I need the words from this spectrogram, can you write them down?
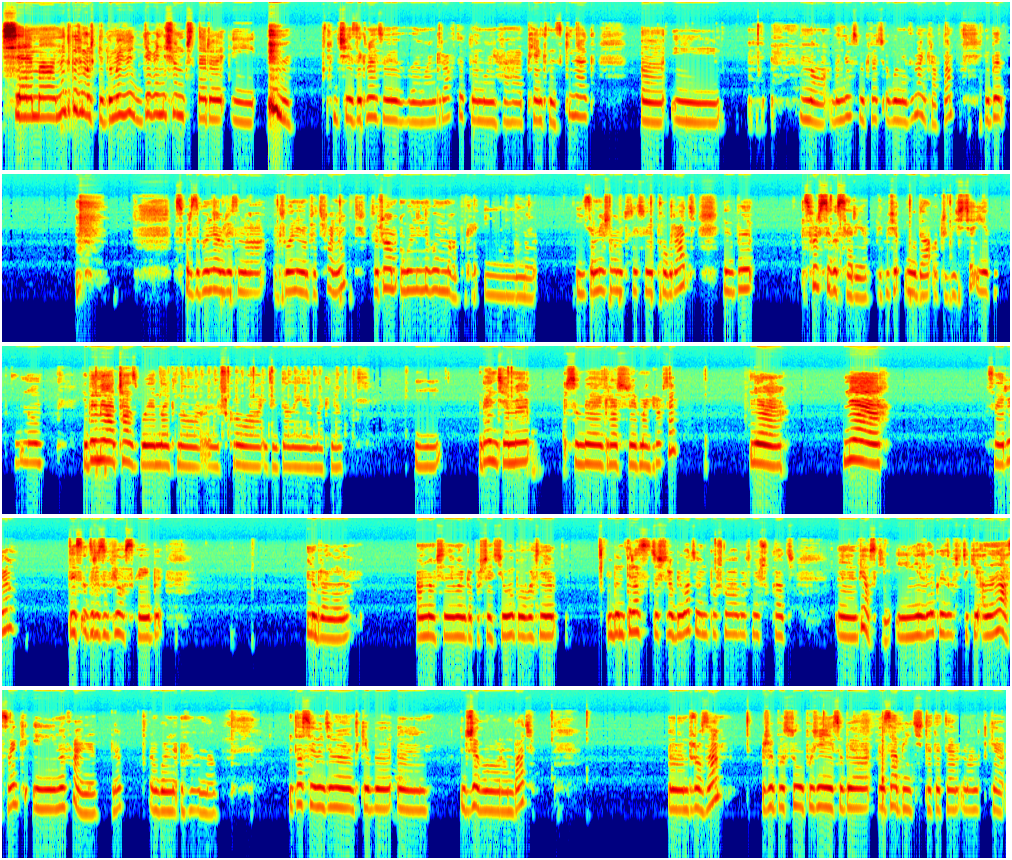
Siema, no tylko ziomeczki, to my 94 i dzisiaj zagrałem sobie w Minecrafta, to mój haha, piękny skinek yy, i no, będziemy sobie grać ogólnie w Minecrafta, jakby super, zapomniałam, że jestem na, aktualnie na przetrwaniu, zobaczyłam ogólnie nową mapkę i no, i zamierzam tutaj sobie pograć, jakby stworzyć z tego serię, jak mi się uda oczywiście i jak, no, jak będę miała czas, bo jednak no, szkoła i tak dalej jednak nie. I będziemy sobie grać tutaj w Minecrafcie? Nie. Nie. Serio? To jest od razu wioska jakby. Dobra, lol. Ale nam się mega poszczęściło, bo właśnie Gdybym teraz coś robiła, to bym poszła właśnie szukać y, wioski. I niedaleko jest właśnie taki ale lasek i no fajnie, no. Ogólnie, no. To sobie będziemy takie y, drzewo rąbać. Y, brzozę. Żeby po prostu później sobie zabić te, te, te malutkie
